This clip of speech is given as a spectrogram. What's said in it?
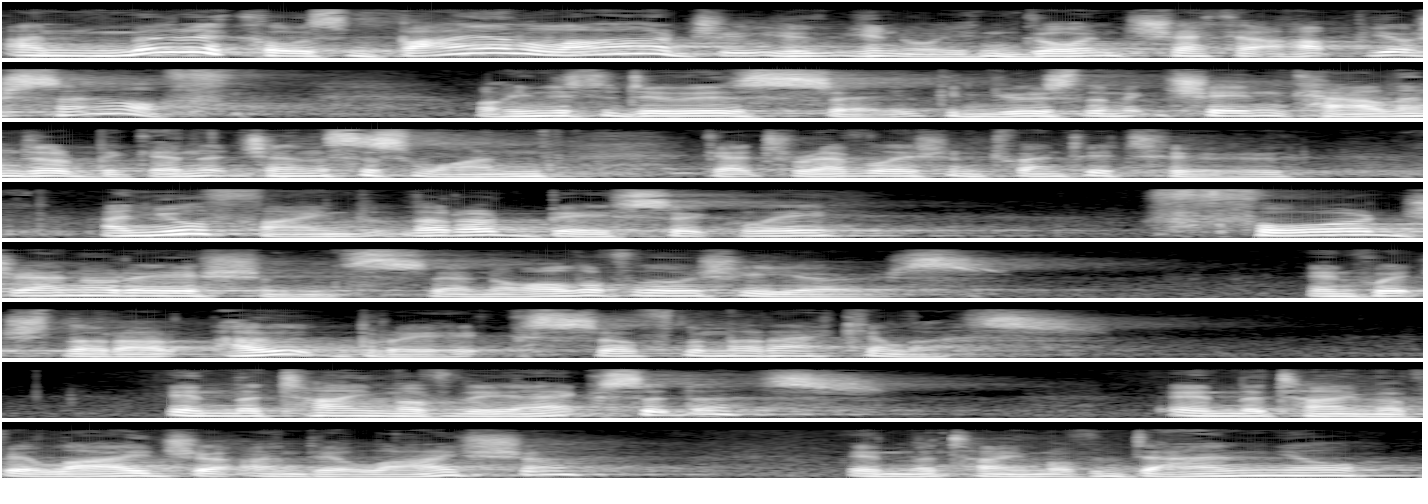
And miracles, by and large, you, you know, you can go and check it up yourself. All you need to do is uh, you can use the M'Cheyne calendar, begin at Genesis 1, get to Revelation 22, and you'll find that there are basically four generations in all of those years in which there are outbreaks of the miraculous. In the time of the Exodus, in the time of Elijah and Elisha, in the time of Daniel,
